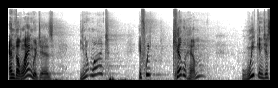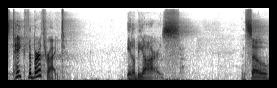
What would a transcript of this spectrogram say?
And the language is you know what? If we kill him, we can just take the birthright it'll be ours. And so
